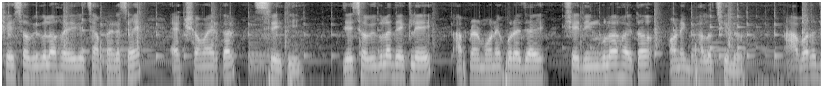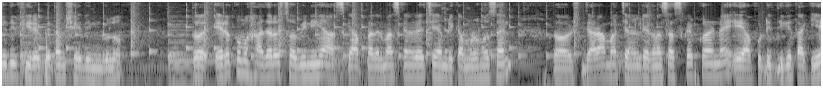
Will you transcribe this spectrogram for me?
সেই ছবিগুলো হয়ে গেছে আপনার কাছে এক সময়কার স্মৃতি। যে ছবিগুলো দেখলে আপনার মনে পড়ে যায়, সেই দিনগুলো হয়তো অনেক ভালো ছিল। আবারও যদি ফিরে পেতাম সেই দিনগুলো। তো এরকম হাজারো ছবি নিয়ে আজকে আপনাদের মাঝখানে রয়েছে এমডি কামরুল হোসেন। তো যারা আমার চ্যানেলটি এখনও সাবস্ক্রাইব করেন নাই, এই আপুটির দিকে তাকিয়ে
